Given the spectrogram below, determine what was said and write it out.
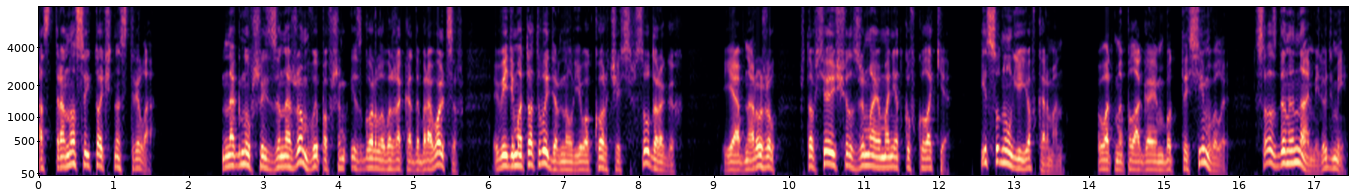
остроносый точно стрела. Нагнувшись за ножом, выпавшим из горла вожака добровольцев, видимо, тот выдернул его, корчась в судорогах, я обнаружил, что все еще сжимаю монетку в кулаке, и сунул ее в карман. Вот мы полагаем, будто символы созданы нами, людьми.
